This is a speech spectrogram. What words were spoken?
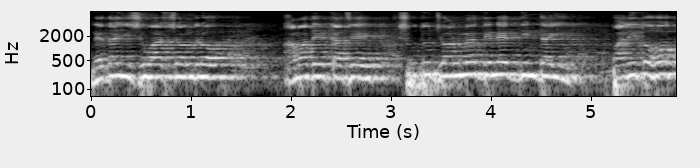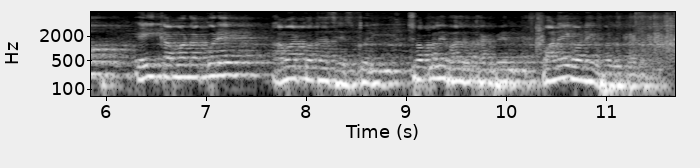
নেতাজি সুভাষচন্দ্র আমাদের কাছে শুধু জন্মদিনের দিনটাই পালিত হোক, এই কামনা করে আমার কথা শেষ করি। সকলে ভালো থাকবেন, অনেক অনেক ভালো থাকবেন।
